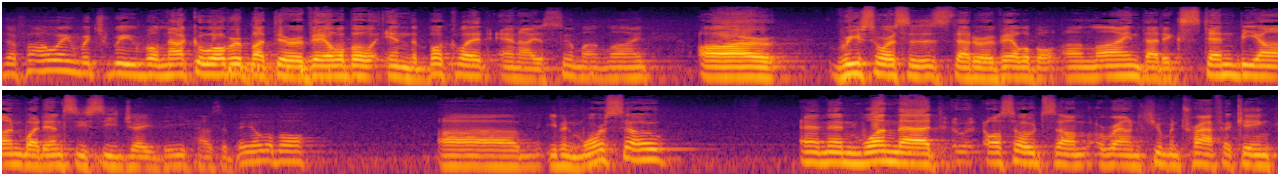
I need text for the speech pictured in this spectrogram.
The following, which we will not go over, but they're available in the booklet and I assume online, are resources that are available online that extend beyond what NCCJD has available, um, even more so. And then one that also some around human trafficking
